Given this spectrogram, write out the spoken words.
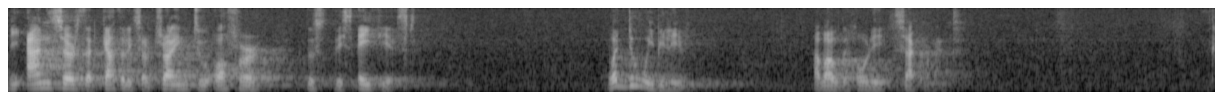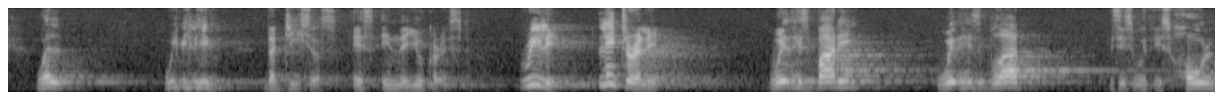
the answers that Catholics are trying to offer this, this atheist. What do we believe about the Holy Sacrament? Well, we believe that Jesus is in the Eucharist. Really, literally, with his body with his blood, this is with his whole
